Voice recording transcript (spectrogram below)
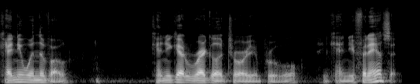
can you win the vote? Can you get regulatory approval? And can you finance it?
